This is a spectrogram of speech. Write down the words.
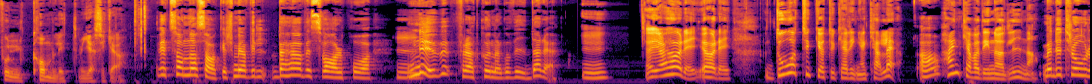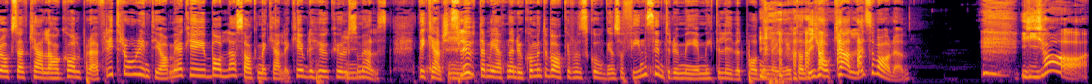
fullkomligt med Jessica. Vet sådana saker som jag vill, behöver svar på Mm. nu för att kunna gå vidare. Ja, jag hör dig, jag hör dig. Då tycker jag att du kan ringa Kalle. Ja. Han kan vara din nödlina. Men du tror också att Kalle har koll på det här? För det tror inte jag. Men jag kan ju bolla saker med Kalle. Det kan ju bli hur kul som helst. Det kanske slutar med att när du kommer tillbaka från skogen så finns inte du med i Mitt i livet-podden längre. Utan det är jag och Kalle som har den. Ja,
